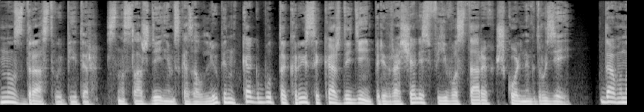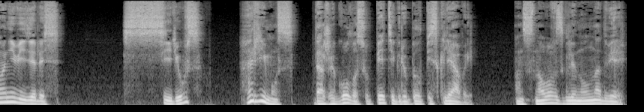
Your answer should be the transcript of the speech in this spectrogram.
«Ну, здравствуй, Питер», — с наслаждением сказал Люпин, как будто крысы каждый день превращались в его старых школьных друзей. «Давно не виделись». «Сириус? Римус?» Даже голос у Петтигрю был писклявый. Он снова взглянул на дверь.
